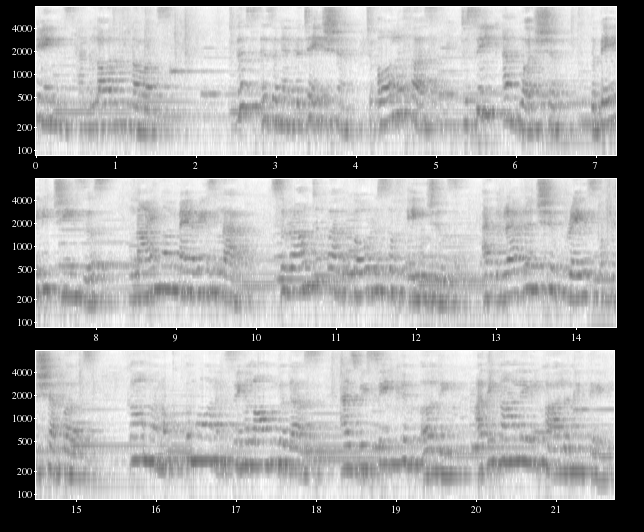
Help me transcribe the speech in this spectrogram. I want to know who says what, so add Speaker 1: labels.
Speaker 1: Kings and the Lord of Lords. This is an invitation to all of us to seek and worship the baby Jesus lying on Mary's lap, surrounded by the chorus of angels and the reverential praise of the shepherds. Come on, come on and sing along with us as we seek him early. Adikale il palanite.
